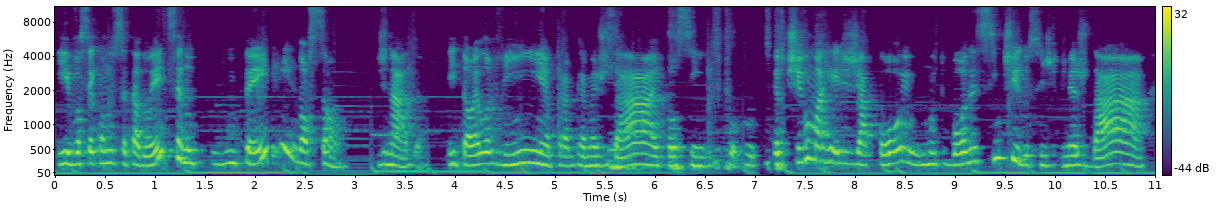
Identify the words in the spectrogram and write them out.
E você, quando você tá doente, você não, não tem noção de nada. Então ela vinha para me ajudar. Então, assim, eu tive uma rede de apoio muito boa nesse sentido, assim, de me ajudar,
